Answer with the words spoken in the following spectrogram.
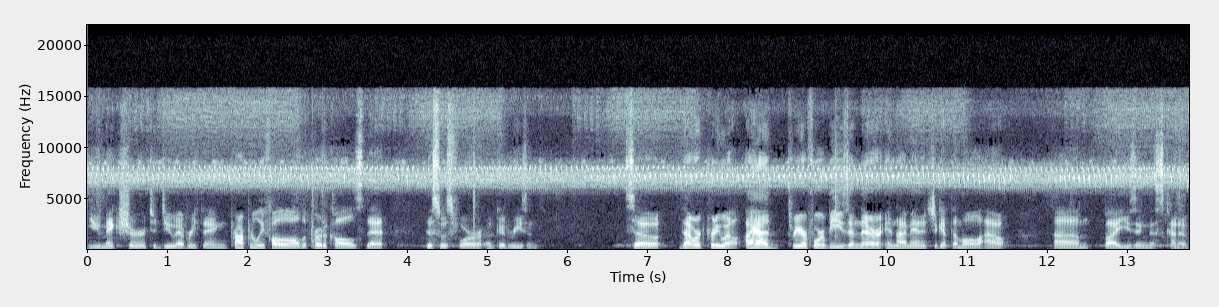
you make sure to do everything properly, follow all the protocols, that this was for a good reason. So that worked pretty well. I had three or four bees in there and I managed to get them all out um, by using this kind of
